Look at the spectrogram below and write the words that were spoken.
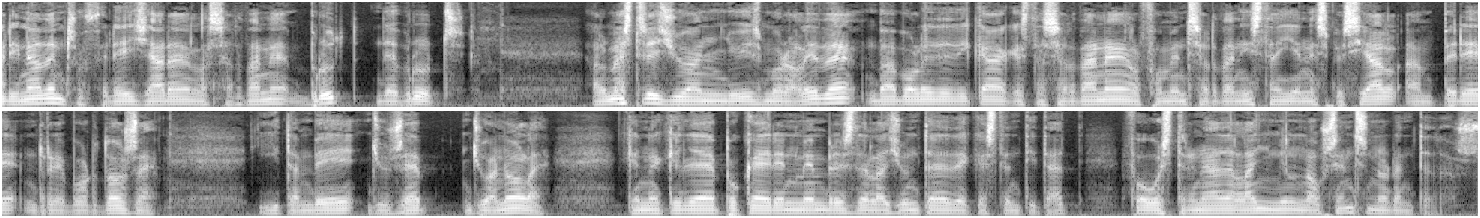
Marinada ens ofereix ara la sardana Brut de Bruts. El mestre Joan Lluís Moraleda va voler dedicar aquesta sardana al foment sardanista i en especial a en Pere Rebordosa i també Josep Joanola, que en aquella època eren membres de la junta d'aquesta entitat. Fou estrenada l'any 1992.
